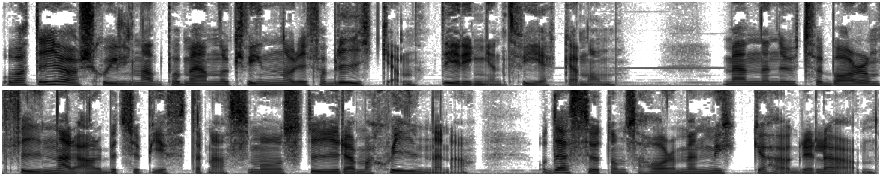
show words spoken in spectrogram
Och att det görs skillnad på män och kvinnor i fabriken, det är det ingen tvekan om. Männen utför bara de finare arbetsuppgifterna som att styra maskinerna och dessutom så har de en mycket högre lön.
